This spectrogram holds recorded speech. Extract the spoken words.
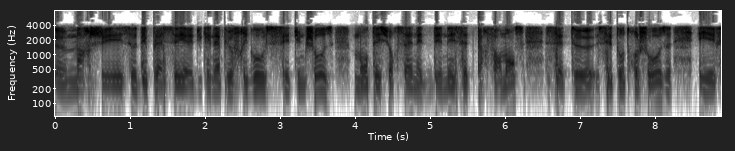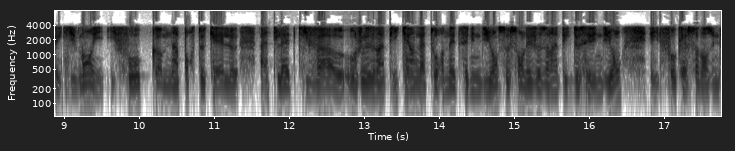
euh, marcher, se déplacer du canapé au frigo, c'est une chose. Monter sur scène et donner cette performance, c'est euh, c'est autre chose. Et effectivement, il, il faut comme n'importe quel athlète qui va aux Jeux Olympiques, hein, la tournée de Céline Dion, ce sont les Jeux Olympiques de Céline Dion, et il faut qu'elle soit dans une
